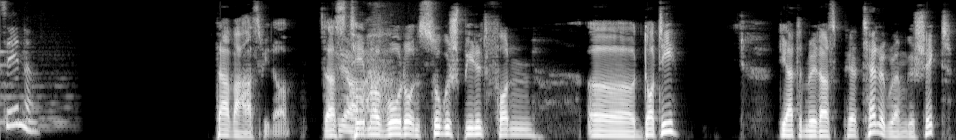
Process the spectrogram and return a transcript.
Szene. Da war es wieder. Das Ja. Thema wurde uns zugespielt von äh, Dotti. Die hatte mir das per Telegram geschickt.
